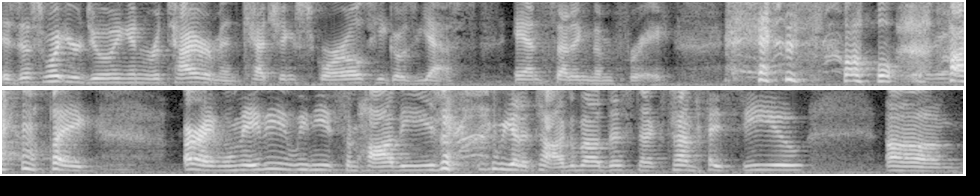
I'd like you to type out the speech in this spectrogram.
Is this what you're doing in retirement? Catching squirrels? He goes yes and setting them free. And so i'm like all right well maybe we need some hobbies. We got to talk about this next time i see you. Um,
